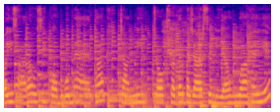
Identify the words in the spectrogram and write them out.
और ये सारा उसी कॉम्बो में आया था। चांदनी चौक सदर बाज़ार से लिया हुआ है ये।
